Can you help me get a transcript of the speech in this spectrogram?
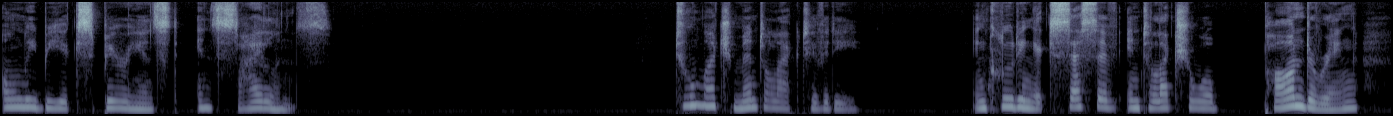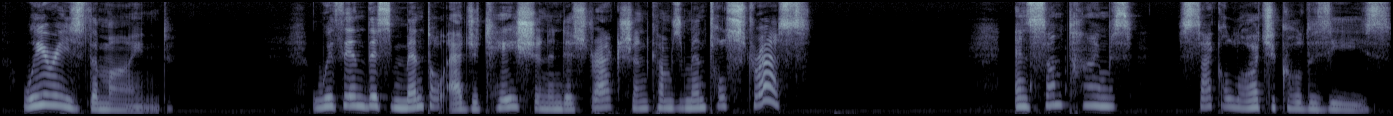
only be experienced in silence. Too much mental activity, including excessive intellectual pondering, wearies the mind. Within this mental agitation and distraction comes mental stress and sometimes psychological disease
